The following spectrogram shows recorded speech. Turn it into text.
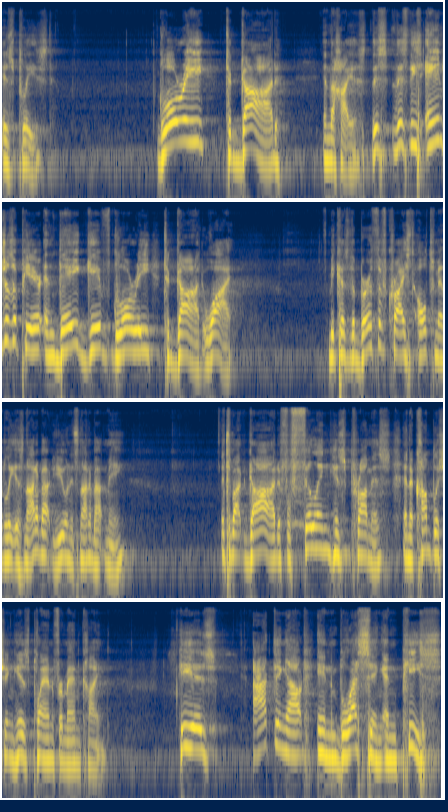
is pleased. Glory to God in the highest. This, this, these angels appear and they give glory to God. Why? Because the birth of Christ ultimately is not about you and it's not about me. It's about God fulfilling his promise and accomplishing his plan for mankind. He is acting out in blessing and peace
